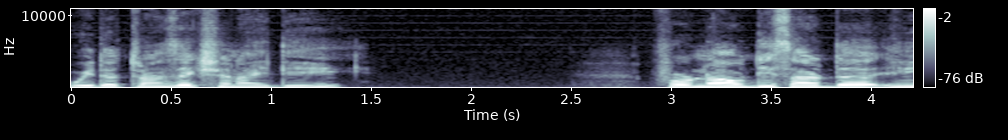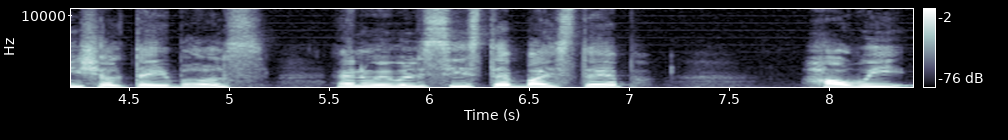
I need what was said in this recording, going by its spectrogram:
with the transaction ID. For now these are the initial tables and we will see step by step how we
